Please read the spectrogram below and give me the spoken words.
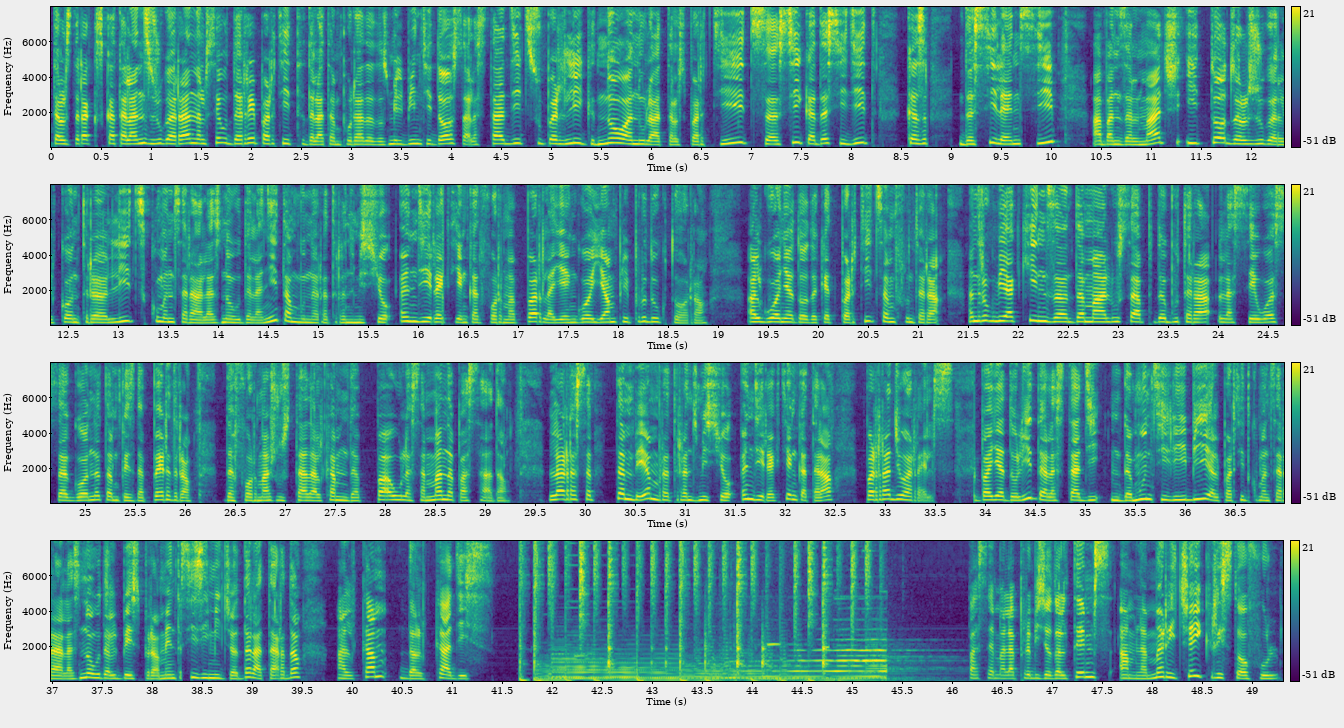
Els dracs catalans jugaran el seu darrer partit de la temporada 2022 a l'estadi Super League. No ha anul·lat els partits, sí que ha decidit que de silenci abans del maig i tots els jugadors contra Leeds començarà a les 9 de la nit amb una retransmissió en directe i en forma per la llengua i ampli productora. El guanyador d'aquest partit s'enfrontarà en rugby a 15. Demà l'USAP debutarà la seva segona tempest de perdre, de forma ajustada al camp de Pau la setmana passada. La recep també amb retransmissió en directe en català per Radio Arrels. Valladolid, a l'estadi de Montilivi, el partit començarà a les 9 del vespre, mentre 6 i mitja de la tarda al camp del Cádiz. Passem a la previsió del temps amb la Meritxell Cristòfol.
